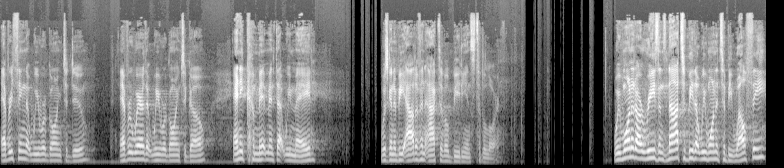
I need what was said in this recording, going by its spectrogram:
everything that we were going to do, everywhere that we were going to go, any commitment that we made was going to be out of an act of obedience to the Lord. We wanted our reasons not to be that we wanted to be wealthy.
